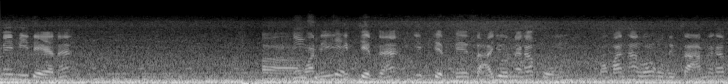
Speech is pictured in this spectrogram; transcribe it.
ไม่มีแดดนะฮะอ่าวันนี้ 27 นะฮะ 27 เมษายนนะครับผม2563 นะครับ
